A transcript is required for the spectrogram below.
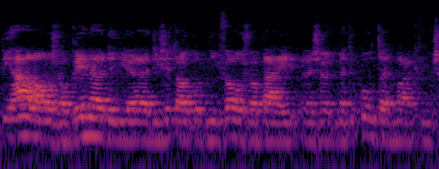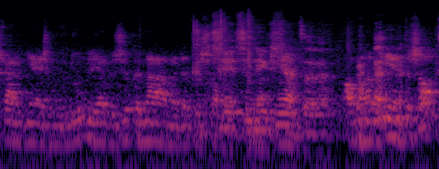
die halen alles wel binnen. Die, eh, die zitten ook op niveaus waarbij eh, ze het met de content marketing waarschijnlijk niet eens hoeven doen. Die hebben zulke namen. Dat is niks. Ja. allemaal niet interessant.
